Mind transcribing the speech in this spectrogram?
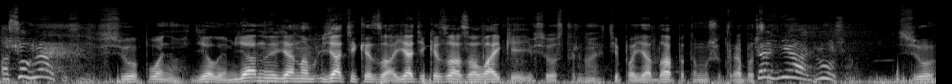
А що гратися? Все, понял, делаем. Я, не- я, на- я тільки за. Я тільки за, за лайки і все остальное. Типа я да, тому що треба Час це. дня, друже. Все,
